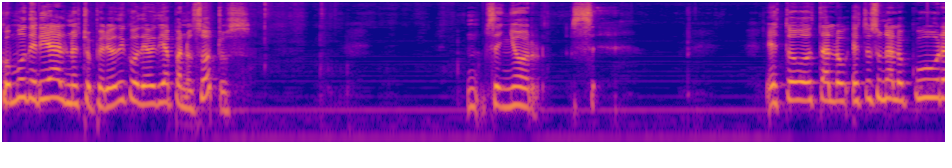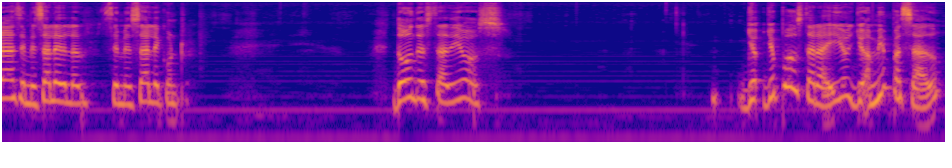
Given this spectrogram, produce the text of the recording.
¿Cómo diría nuestro periódico de hoy día para nosotros? Señor, esto, esto es una locura, se me sale, de la, se me sale contra. ¿Dónde está Dios? Yo, yo puedo estar ahí, yo, a mí me ha pasado.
